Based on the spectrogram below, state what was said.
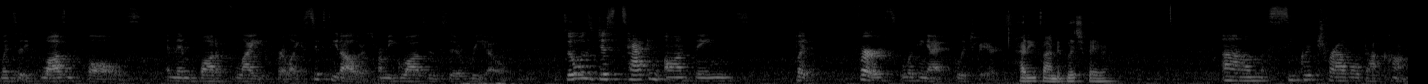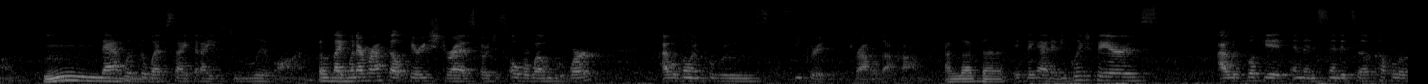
went to Iguazu Falls, and then bought a flight for like sixty dollars from Iguazu to Rio. So it was just tacking on things, but first looking at glitch fares. How do you find a glitch fare? Um, secrettravel.com. Mm. That was the website that I used to live on. Okay. Like whenever I felt very stressed or just overwhelmed with work, I would go and peruse secrettravel.com. I love that. If they had any glitch fares, I would book it and then send it to a couple of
